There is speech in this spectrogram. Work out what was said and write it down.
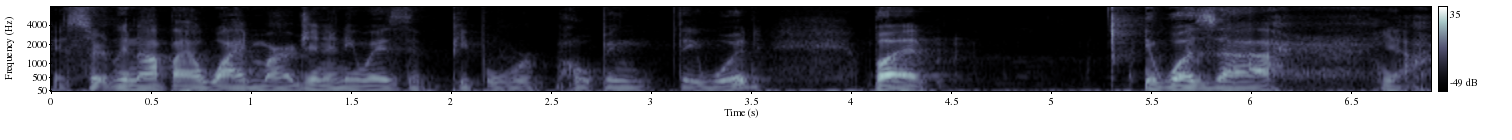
It's certainly not by a wide margin, anyways, that people were hoping they would. But it was uh, yeah.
